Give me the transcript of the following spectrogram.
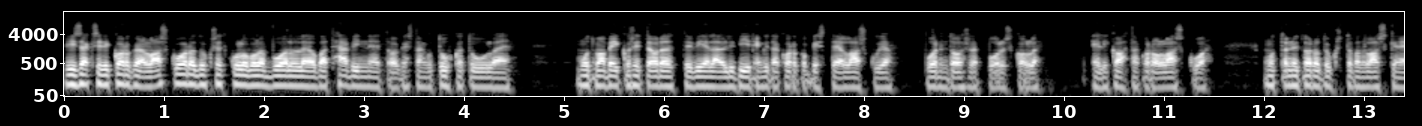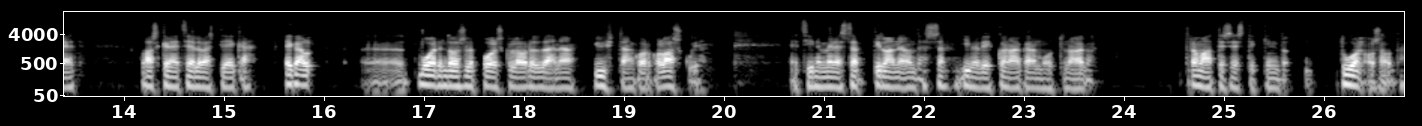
Lisäksi korkean laskuodotukset kuluvalle vuodelle ovat hävinneet oikeastaan kuin tuhka tuulee. Muutama viikko sitten odotettiin vielä yli 50 korkopisteen laskuja vuoden toiselle puoliskolle, eli kahta koron laskua. Mutta nyt odotukset ovat laskeneet, laskeneet selvästi, eikä, eikä vuoden toiselle puoliskolle odoteta enää yhtään korkolaskuja. Et siinä mielessä tilanne on tässä viime viikkojen aikana muuttunut aika dramaattisestikin tuon osalta.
